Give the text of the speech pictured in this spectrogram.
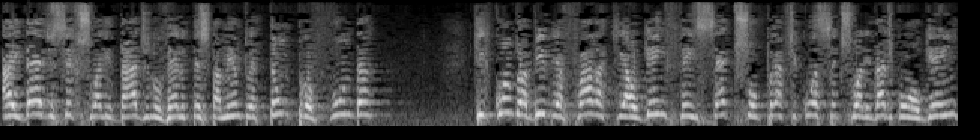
A ideia de sexualidade no Velho Testamento é tão profunda que quando a Bíblia fala que alguém fez sexo ou praticou a sexualidade com alguém,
